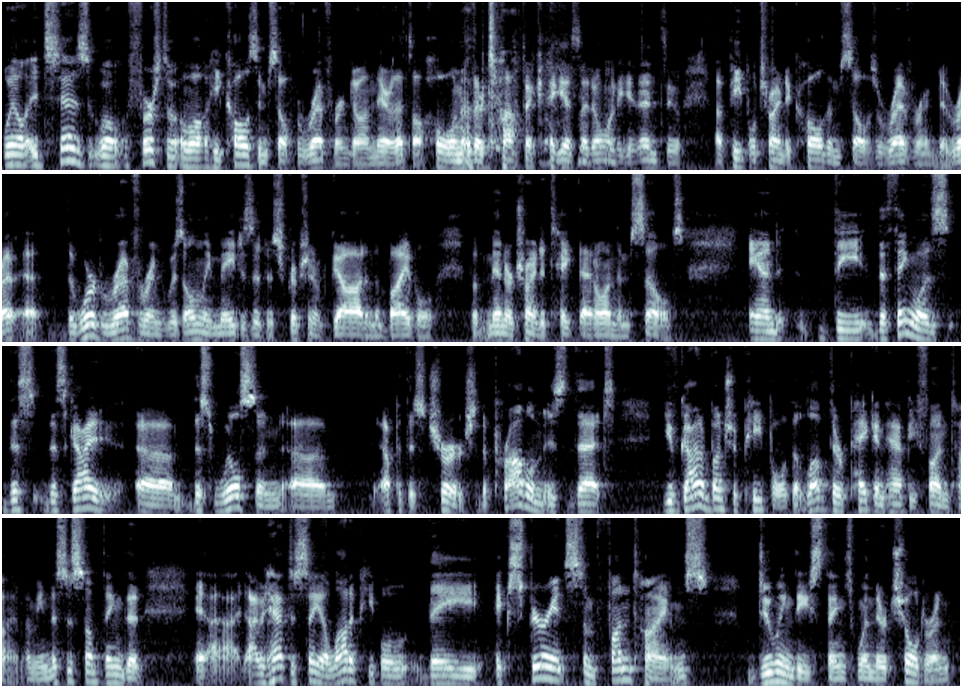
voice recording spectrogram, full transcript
Well, it says, well, first of all, he calls himself a reverend on there. That's a whole other topic, I guess I don't want to get into, of people trying to call themselves reverend. Uh, the word reverend was only made as a description of God in the Bible, but men are trying to take that on themselves. And the the thing was, this, this guy, uh, this Wilson uh, up at this church, the problem is that you've got a bunch of people that love their pagan happy fun time. I mean, this is something that I would have to say a lot of people they experience some fun times doing these things when they're children.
